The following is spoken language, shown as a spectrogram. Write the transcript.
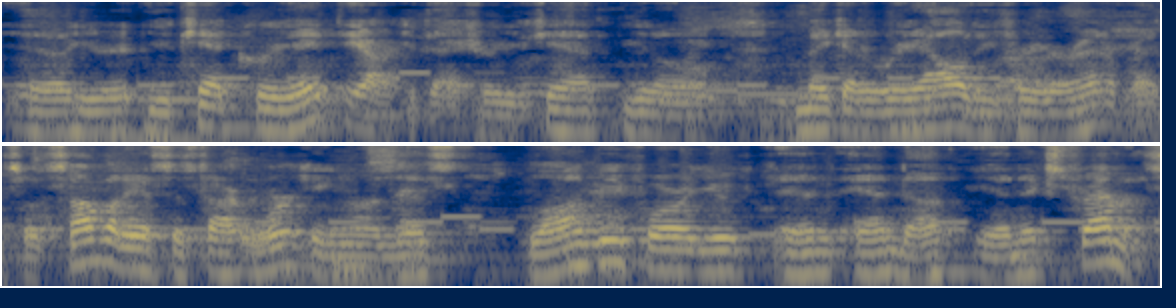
you know, you you can't create the architecture. You can't, you know, make it a reality for your enterprise. So somebody has to start working on this long before you end up in extremis.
